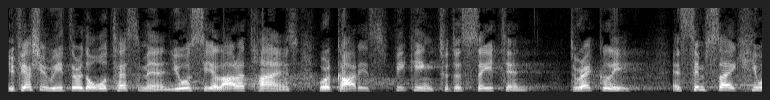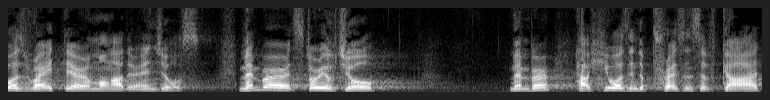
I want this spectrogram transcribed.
If you actually read through the Old Testament, you will see a lot of times where God is speaking to the Satan directly. It seems like he was right there among other angels. Remember the story of Job? Remember how he was in the presence of God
